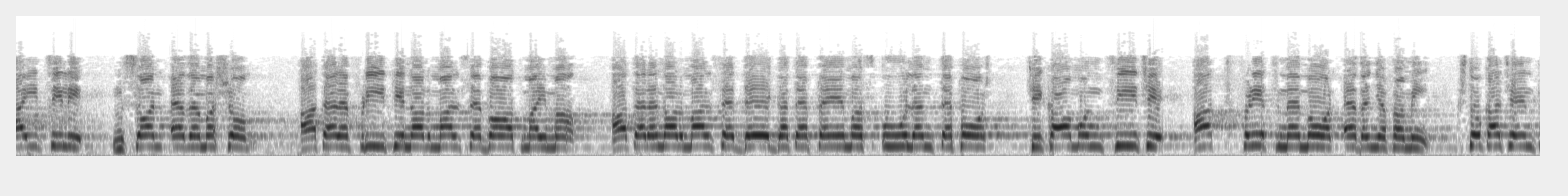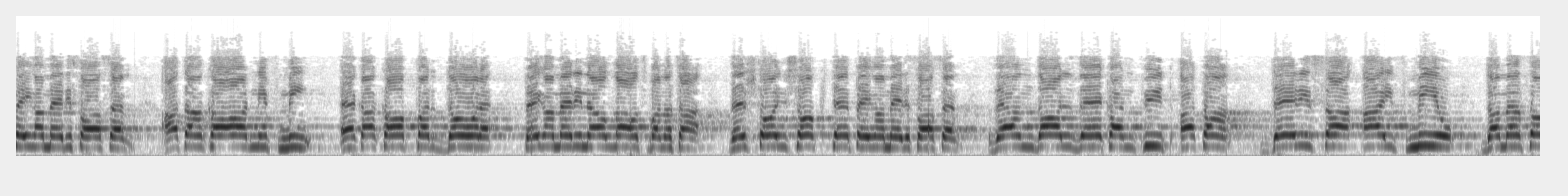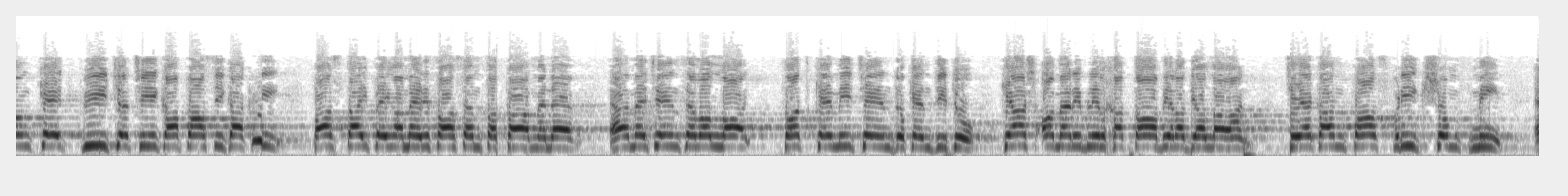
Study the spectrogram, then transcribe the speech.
ai i cili mëson edhe më shumë, Atëherë friti normal se bëhet më i madh, atëherë normal se degët e pemës ulen teposhtë, që ka mundësi që atë frit me morr edhe një fëmi. Kështu ka qenë Pejgameri sasem, ata ka ardh një fëmi, e ka kap për dore Pejgamerin e Allahut subhanehu teala, dhe shtojnë shokt e Pejgamerit sasem, dhe an ndal dhe e kanë prit ata, derisa ai fëmiu, Domethonë kejt pytjet që i ka pas i ka kri, pastaj Pejgameri sasem thot ka ardh me neve, e meqenëse vallahi, thot kemi qenë duke nxitu, kja është Omer ibnil Hattabi radiallahu anh, që e kanë pas frikë shumë fmi,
